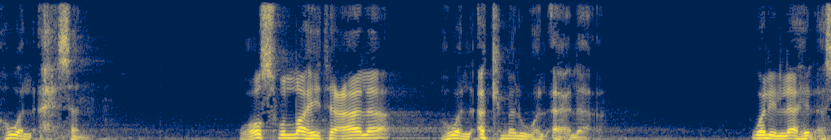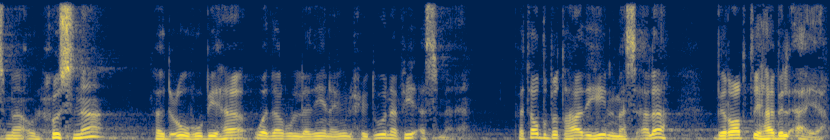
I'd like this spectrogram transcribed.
هو الأحسن ووصف الله تعالى هو الأكمل والأعلى. ولله الأسماء الحسنى فادعوه بها وذروا الذين يلحدون في أسمائه. فتضبط هذه المسألة بربطها بالآية.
